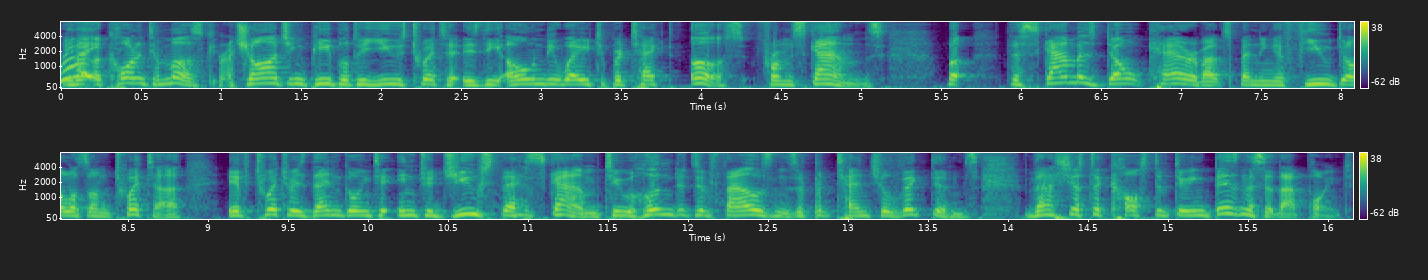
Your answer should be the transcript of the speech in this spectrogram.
You know, according to Musk, charging people to use Twitter is the only way to protect us from scams. But the scammers don't care about spending a few dollars on Twitter if Twitter is then going to introduce their scam to hundreds of thousands of potential victims. That's just a cost of doing business at that point.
